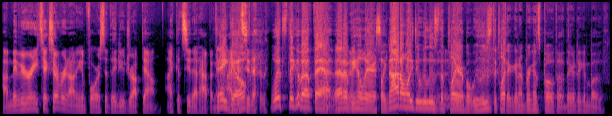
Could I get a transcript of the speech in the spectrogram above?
Uh, maybe Rooney takes over Nottingham Forest if they do drop down. I could see that happening. There you I go. Let's think about that. That'll be hilarious. Like not only do we lose the player, but we lose the player. They're going to bring us both. They're going to take them both.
